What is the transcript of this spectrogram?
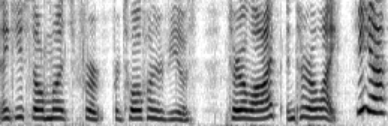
Thank you so much for, for 1,200 views. Turtle Life and Turtle Like. See ya!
